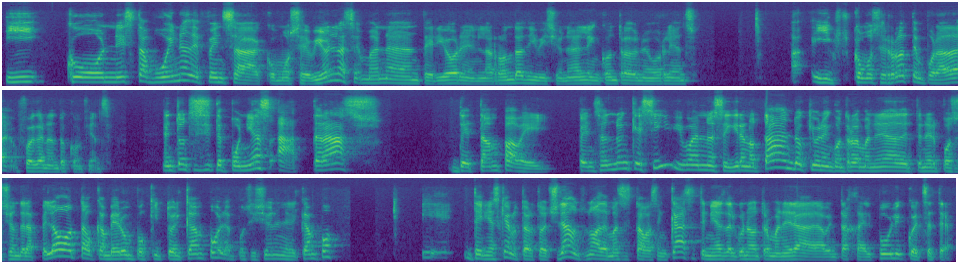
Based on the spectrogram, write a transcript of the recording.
Y con esta buena defensa, como se vio en la semana anterior en la ronda divisional en contra de Nueva Orleans, ah, y como cerró la temporada, fue ganando confianza. Entonces, si te ponías atrás de Tampa Bay, pensando en que sí, iban a seguir anotando, que iban a encontrar la manera de tener posesión de la pelota o cambiar un poquito el campo, la posición en el campo, y tenías que anotar touchdowns, ¿no? Además estabas en casa, tenías de alguna u otra manera la ventaja del público, etcétera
